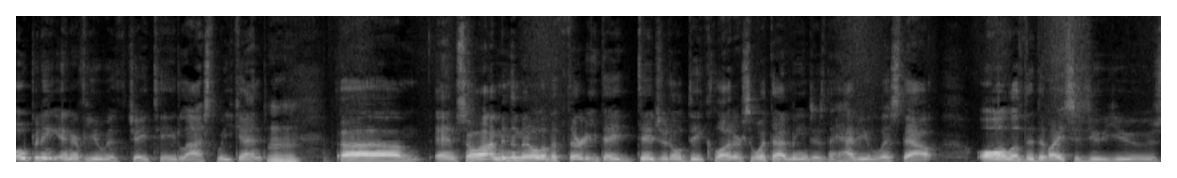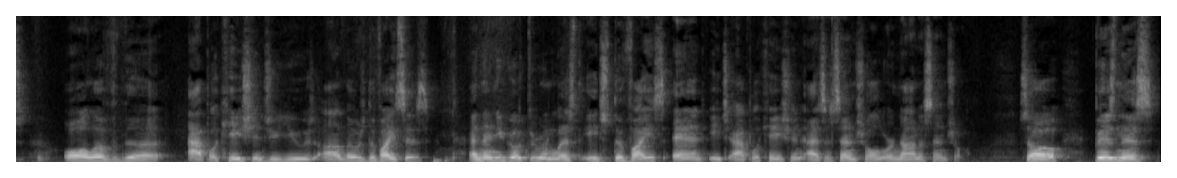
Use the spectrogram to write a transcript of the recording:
opening interview with JT last weekend. Mm. Um, and so I'm in the middle of a 30 day digital declutter. So what that means is they have you list out all of the devices you use, all of the applications you use on those devices, and then you go through and list each device and each application as essential or non essential. So business,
